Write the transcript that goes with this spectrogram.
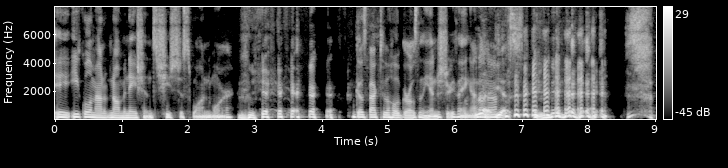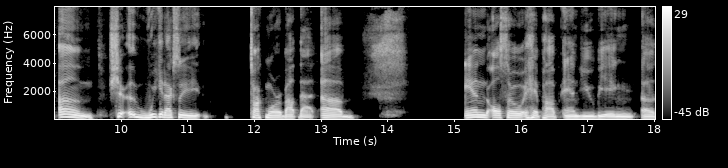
a equal amount of nominations. She's just won more. Goes back to the whole girls in the industry thing. I don't know. right. Yes. um, sure. We could actually talk more about that. Um, and also hip hop, and you being a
